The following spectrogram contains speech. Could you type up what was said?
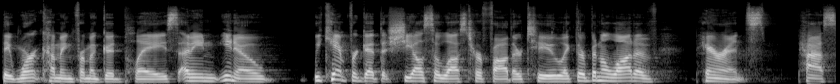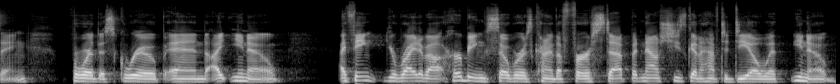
They weren't coming from a good place. I mean, you know, we can't forget that she also lost her father too. Like there have been a lot of parents passing for this group and I, you know, I think you're right about her being sober is kind of the first step, but now she's going to have to deal with, you know,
